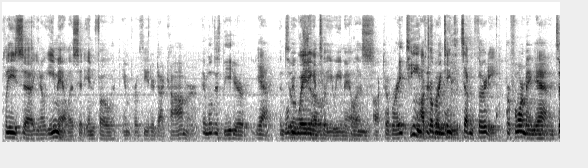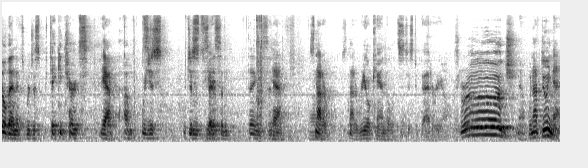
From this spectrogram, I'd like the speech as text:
please, uh, you know, email us at info@improtheater.com or, and we'll just be here yeah, we'll be waiting until you email us. October 18th. October 18th at 7:30. performing. Yeah. Until then, it's, we're just taking turns. Yeah, um, we're just, we're Just say here. some things. and- Yeah, it's not a, it's not a real candle, it's just a battery. all right. Scrooge. No, we're not doing that.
